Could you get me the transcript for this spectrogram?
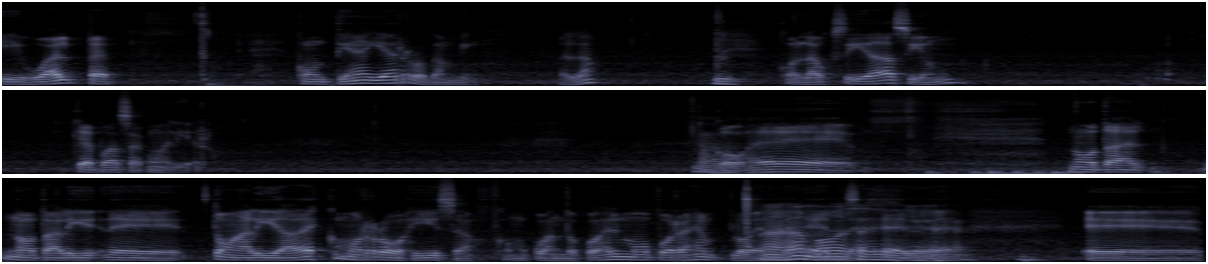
igual contiene hierro también, ¿verdad? Mm. Con la oxidación, ¿qué pasa con el hierro? Coge notal, notal, tonalidades como rojizas, como cuando coge el mo, por ejemplo. El, eh,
